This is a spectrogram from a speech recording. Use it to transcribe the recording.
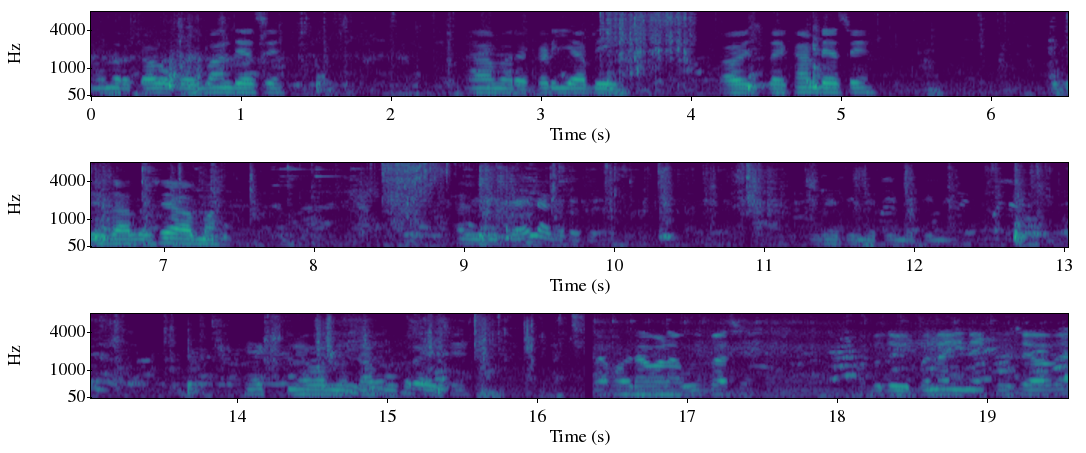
અમારા કાળોભાઈ બાંધ્યા છે આ અમારા કડિયા બે ભાવેશભાઈ ખાંડ્યા છે બધું ચાલુ છે આમાં આવી રીતે હાલ્યા કરો ધીમે ધીમે ધીમે ધીમે. નેક્સ્ટ લેવલનું કાબુ કરે છે. રખોડાવાળા ઊભા છે. આ બનાવી નાખ્યું છે હવે.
